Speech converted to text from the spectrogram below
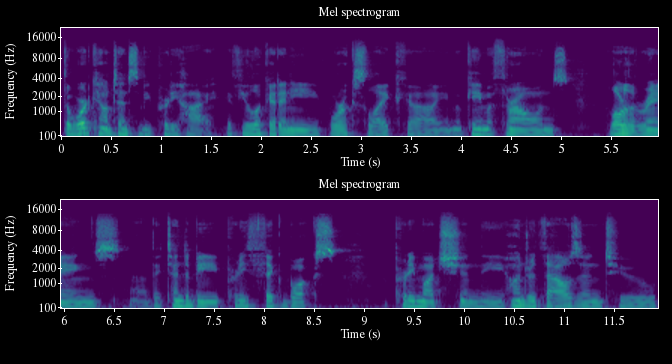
the word count tends to be pretty high. If you look at any works like uh, you know, Game of Thrones, Lord of the Rings, uh, they tend to be pretty thick books, pretty much in the hundred thousand to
